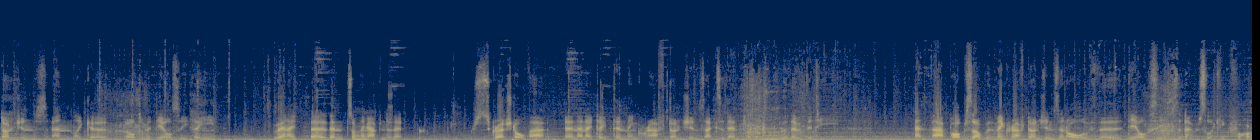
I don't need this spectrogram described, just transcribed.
Dungeons and like a Ultimate DLC thingy. When I uh, then something happened and it r- scratched all that, and then I typed in Minecraft Dungeons accidentally without the T and that pops up with Minecraft Dungeons and all of the DLCs that I was looking for.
